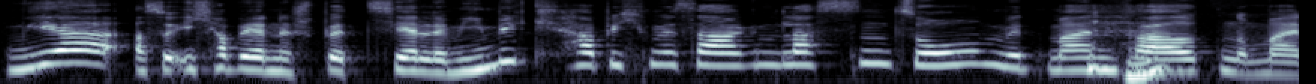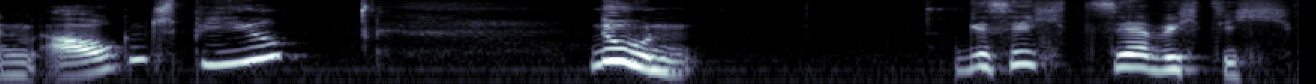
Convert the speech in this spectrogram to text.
Mir, also ich habe ja eine spezielle Mimik, habe ich mir sagen lassen, so mit meinen mhm. Falten und meinem Augenspiel. Nun, Gesicht sehr wichtig,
